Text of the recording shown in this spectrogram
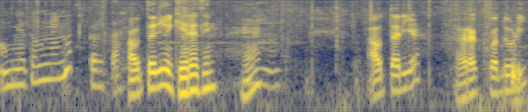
અમે તમને નથી કરતા. આવતા રહીએ ઘેરેથી હે? આવતા રહીએ? હરક પદુડી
